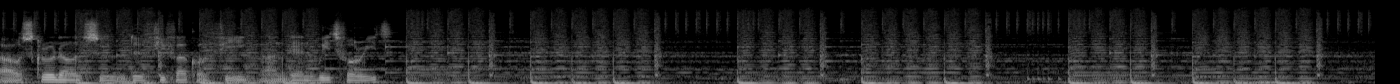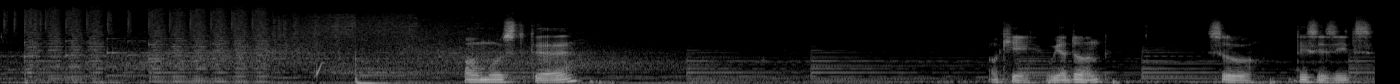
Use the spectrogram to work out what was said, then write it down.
I'll scroll down to the FIFA config and then wait for it. Almost there. Okay we are done. So this is it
